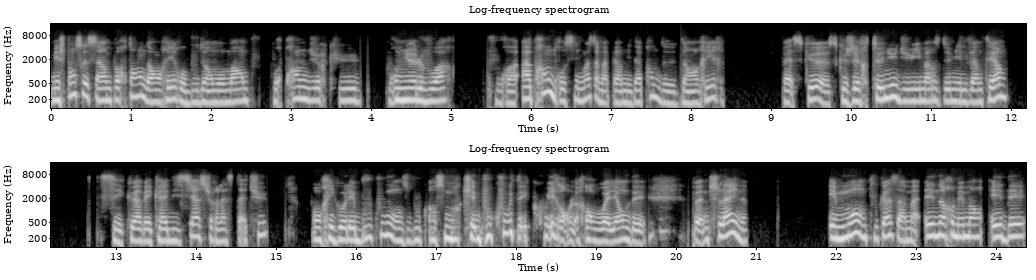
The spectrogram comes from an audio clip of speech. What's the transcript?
mais je pense que c'est important d'en rire au bout d'un moment pour prendre du recul, pour mieux le voir, pour euh, apprendre aussi. Moi, ça m'a permis d'apprendre d'en rire parce que euh, ce que j'ai retenu du 8 mars 2021, c'est qu'avec Alicia sur la statue, on rigolait beaucoup, on se, moquait beaucoup des queers en leur envoyant des punchlines. Et moi, en tout cas, ça m'a énormément aidé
